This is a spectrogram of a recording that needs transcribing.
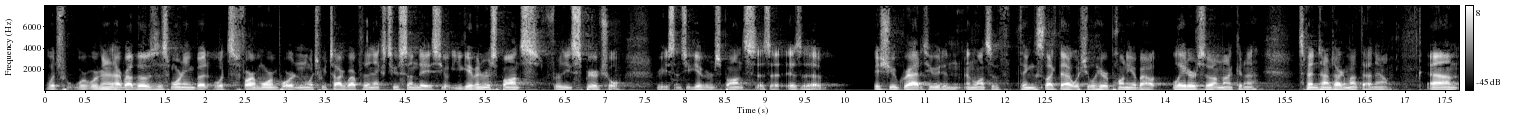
Which we're, we're going to talk about those this morning, but what's far more important, which we talk about for the next two Sundays, you, you give in response for these spiritual reasons. You give in response as a as a issue of gratitude and, and lots of things like that, which you'll hear plenty about later, so I'm not going to spend time talking about that now. Um,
